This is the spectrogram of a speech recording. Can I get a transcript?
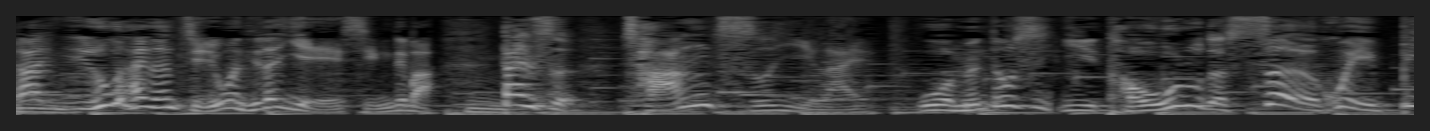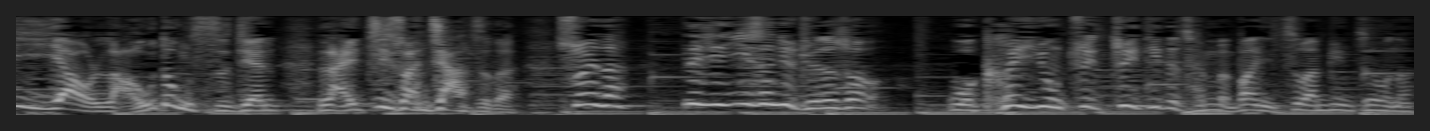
啊，你如果还能解决问题，那也行，对吧？但是长此以来，我们都是以投入的社会必要劳动时间来计算价值的，所以呢，那些医生就觉得说。我可以用最最低的成本帮你治完病之后呢，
